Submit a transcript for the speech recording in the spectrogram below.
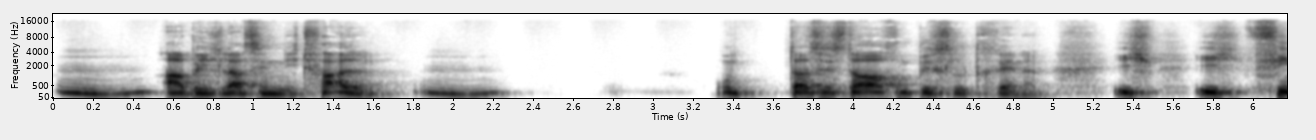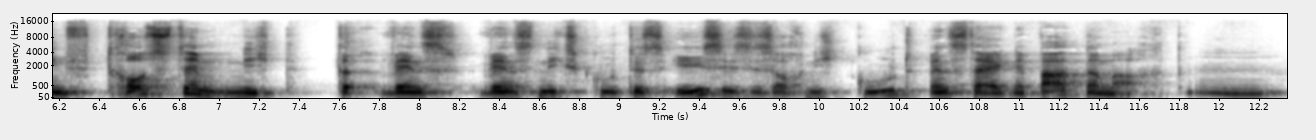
Mhm. aber ich lasse ihn nicht fallen. Mhm. Und das ist da auch ein bisschen drinnen. Ich, ich finde trotzdem nicht, wenn es nichts Gutes ist, ist es auch nicht gut, wenn es der eigene Partner macht. Mhm.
